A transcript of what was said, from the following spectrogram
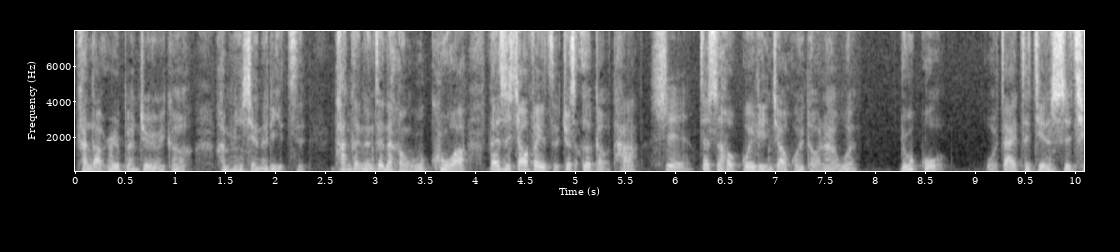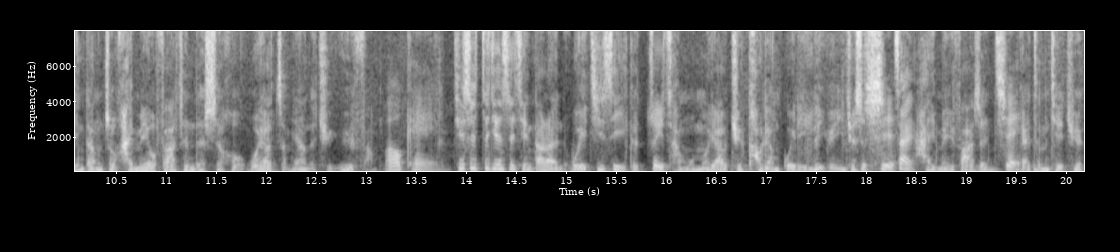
看到日本就有一个很明显的例子。他可能真的很无辜啊，但是消费者就是恶搞他。是，这时候归零就要回头来问：如果我在这件事情当中还没有发生的时候，我要怎么样的去预防？OK，其实这件事情当然危机是一个最常我们要去考量归零的原因，就是在还没发生前该怎么解决。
